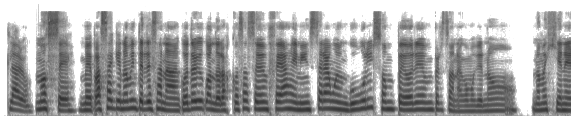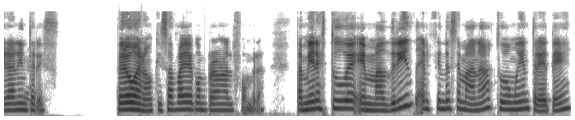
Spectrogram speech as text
Claro. No sé, me pasa que no me interesa nada. Encuentro que cuando las cosas se ven feas en Instagram o en Google son peores en persona, como que no, no me generan interés. Pero bueno, quizás vaya a comprar una alfombra. También estuve en Madrid el fin de semana, estuvo muy entrete.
